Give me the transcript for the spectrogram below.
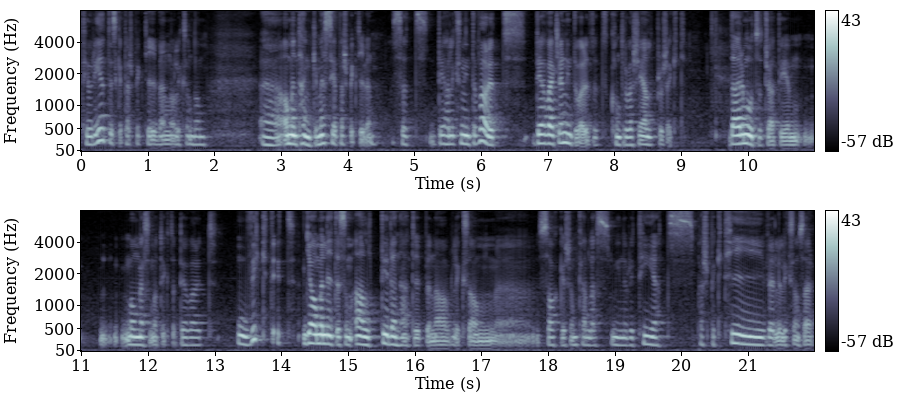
teoretiska perspektiven och liksom de eh, ja, men tankemässiga perspektiven. Så det har liksom inte varit, det har verkligen inte varit ett kontroversiellt projekt. Däremot så tror jag att det är många som har tyckt att det har varit oviktigt. Ja, men lite som alltid den här typen av liksom, eh, saker som kallas minoritetsperspektiv eller liksom så här,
